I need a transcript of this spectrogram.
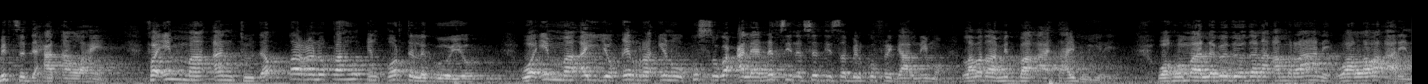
mid saddexaad aan lahayn faإma an tudaqa cunuqahu in qoorta la gooyo وإma an yuqira inuu ku sugo calىa nafsi nafsadiisa bilkufri gaalnimo labadaa mid baa a tahay buu yidhi wahumaa labadoodana amraani waa laba arin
